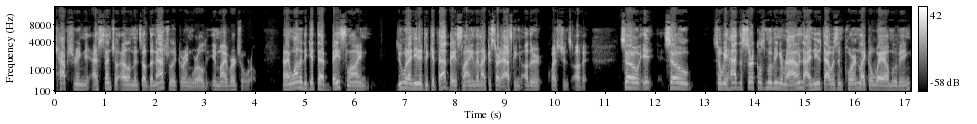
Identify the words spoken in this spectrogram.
capturing the essential elements of the naturally occurring world in my virtual world. And I wanted to get that baseline do what I needed to get that baseline, and then I could start asking other questions of it. So it so so we had the circles moving around. I knew that was important, like a whale moving.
